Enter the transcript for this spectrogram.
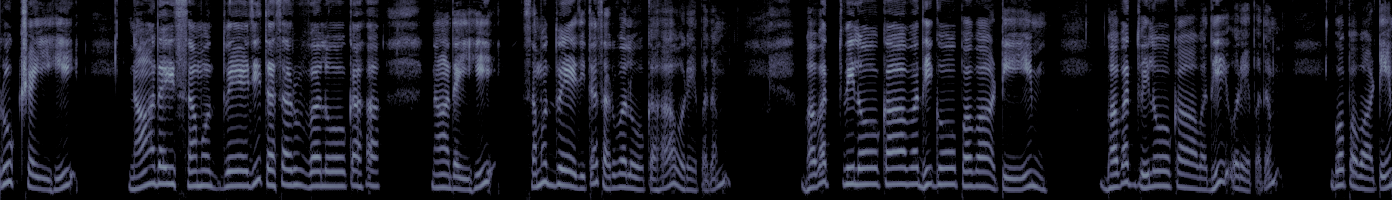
रूक्षैः नादैः समुद्वेजितसर्वलोकः नादैः समुद्वेजितसर्वलोकः ओरे पदं भवद्विलोकावधिगोपवाटीं भवद्विलोकावधि ओरे पदं गोपवाटीं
